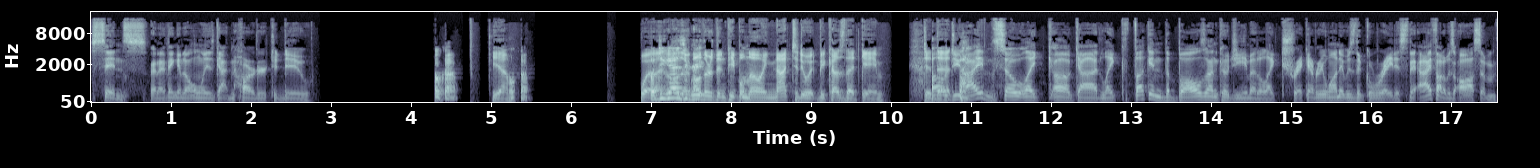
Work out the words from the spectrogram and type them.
since, and I think it only has gotten harder to do. Okay, yeah. okay. Well, But do you guys other, agree- other than people knowing not to do it because that game did Oh, that. dude, I'm so like, oh god, like fucking the balls on Kojima to like trick everyone. It was the greatest thing. I thought it was awesome.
